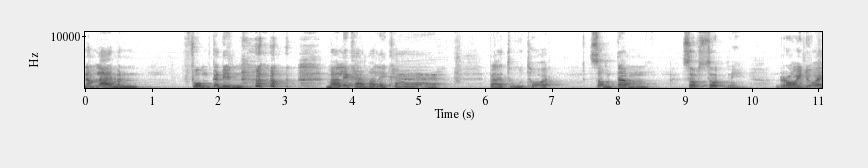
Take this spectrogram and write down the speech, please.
น้ำลายมัน ฟงกระเด็น มาเลยค่ะ มาเลยค่ะ ปลาทูทอด ส้มตำสดสดๆนี่ โรยด้วย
